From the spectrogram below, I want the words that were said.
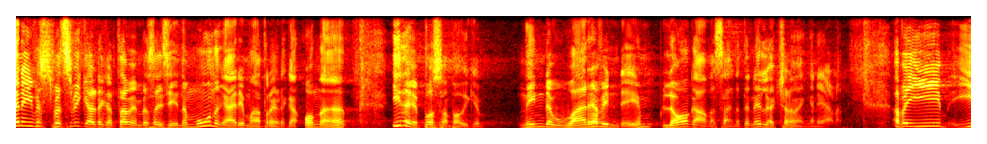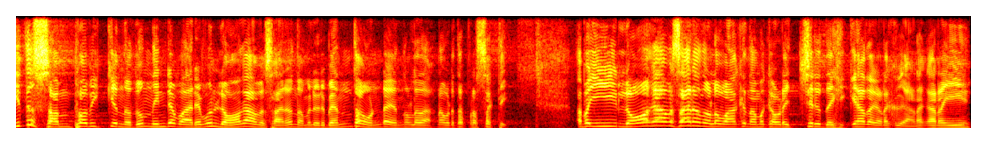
ഇനി ഇവ സ്പെസിഫിക് ആയിട്ട് കർത്താവ് എംബസൈസ് ചെയ്യുന്ന മൂന്ന് കാര്യം മാത്രം എടുക്കാം. ഒന്ന് ഇത് എപ്പോൾ സംഭവിക്കും? നിന്റെ വരവിന്റെയും ലോകാവസാനത്തിന്റെയും ലക്ഷണം എങ്ങനെയാണ്? അപ്പോൾ ഈ ഇത് സംഭവിക്കുന്നതും നിന്റെ വരവും ലോകാവസാനവും തമ്മിലൊരു ബന്ധമുണ്ട് എന്നുള്ളതാണ് അവിടുത്തെ പ്രസക്തി. അപ്പോൾ ഈ ലോകാവസാനം എന്നുള്ള വാക്ക് നമുക്ക് അവിടെ ഇച്ചിരി ദഹിക്കാതെ കിടക്കുകയാണ്. കാരണം ഈ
